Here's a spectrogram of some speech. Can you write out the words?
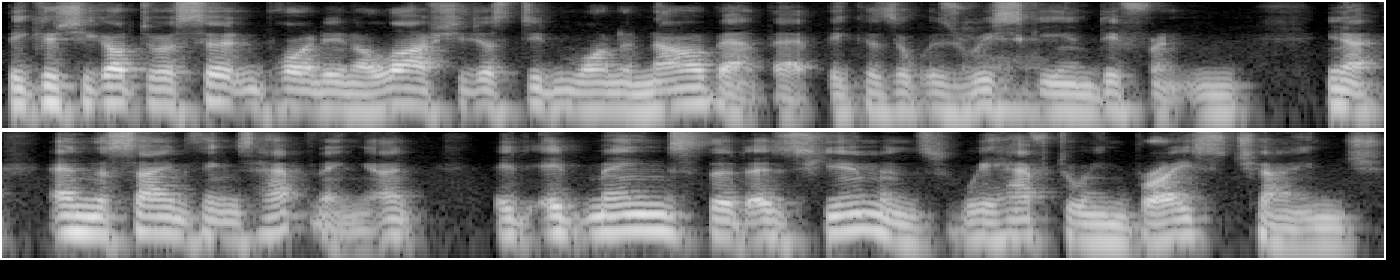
because she got to a certain point in her life, she just didn't want to know about that because it was risky and different. And, you know, and the same thing's happening. And it, it means that as humans, we have to embrace change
